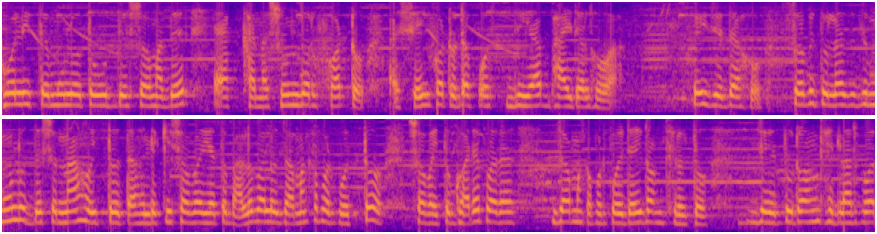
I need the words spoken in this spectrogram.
হোলিতে মূলত উদ্দেশ্য আমাদের একখানা সুন্দর ফটো, আর সেই ফটোটা পোস্ট দিয়া ভাইরাল হওয়া। এই যে দেখো, ছবি তোলা যদি মূল উদ্দেশ্য না হইতো, তাহলে কি সবাই এত ভালো ভালো জামা কাপড় পরতো? সবাই তো ঘরে পরা জামা কাপড় পরেই রং খেলতো। যেহেতু রং খেলার পর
